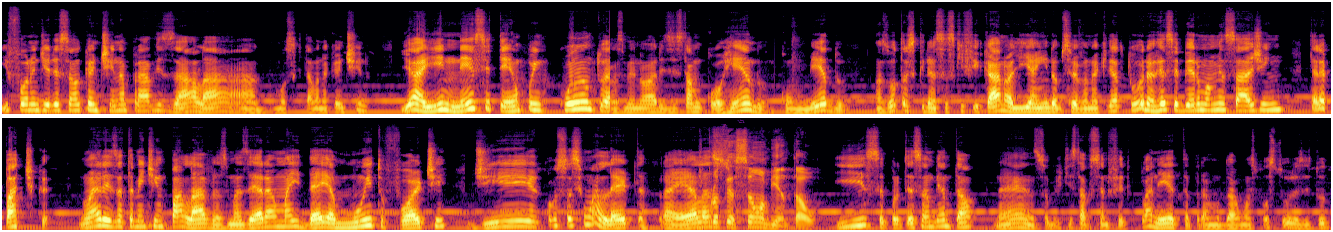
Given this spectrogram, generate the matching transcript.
e foram em direção à cantina para avisar lá a moça que estava na cantina. E aí, nesse tempo, enquanto as menores estavam correndo com medo, as outras crianças que ficaram ali ainda observando a criatura receberam uma mensagem telepática. Não era exatamente em palavras, mas era uma ideia muito forte de como se fosse um alerta para De elas. proteção ambiental. Isso, proteção ambiental, né? Sobre o que estava sendo feito com o planeta, para mudar algumas posturas e tudo.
